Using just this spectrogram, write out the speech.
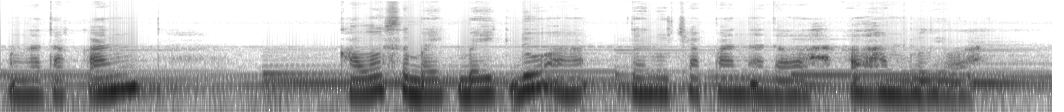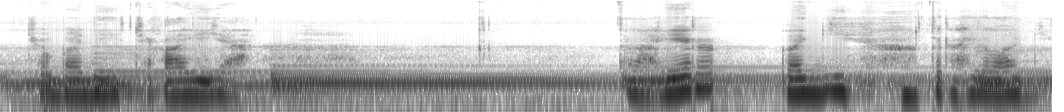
mengatakan kalau sebaik-baik doa dan ucapan adalah alhamdulillah. Coba dicek lagi ya. Terakhir lagi, terakhir lagi.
